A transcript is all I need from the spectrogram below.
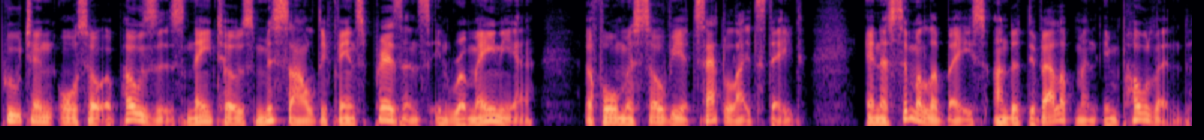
Putin also opposes NATO's missile defense presence in Romania, a former Soviet satellite state, and a similar base under development in Poland,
